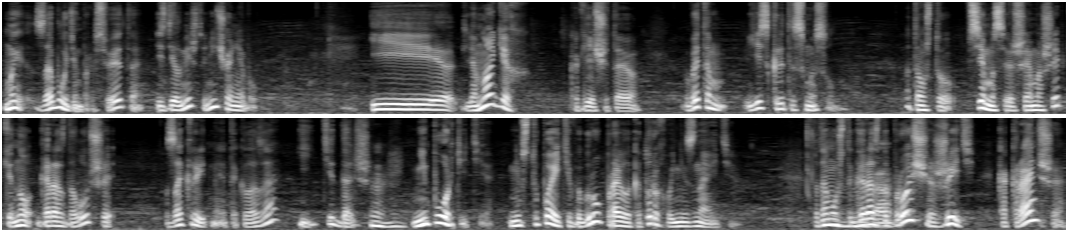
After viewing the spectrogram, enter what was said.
Мы забудем про все это и сделаем вид, что ничего не было. И для многих, как я считаю, в этом есть скрытый смысл. О том, что все мы совершаем ошибки, но гораздо лучше закрыть на это глаза и идти дальше. Мгм. Не портите, не вступайте в игру, правил которых вы не знаете. Потому что гораздо да. проще жить, как раньше,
